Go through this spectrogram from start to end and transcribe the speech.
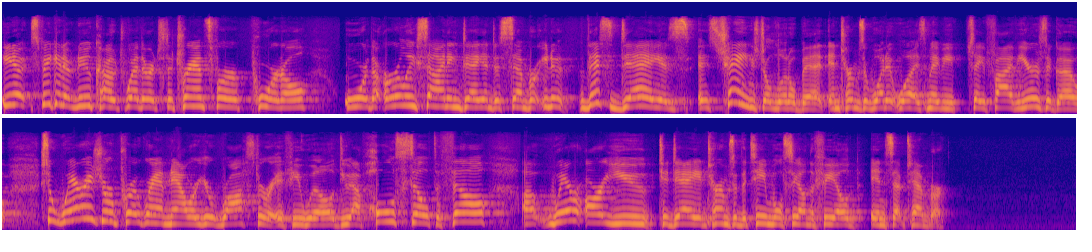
You know, speaking of new coach, whether it's the transfer portal or the early signing day in December. You know, this day is is changed a little bit in terms of what it was maybe say 5 years ago. So where is your program now or your roster if you will? Do you have holes still to fill? Uh, where are you today in terms of the team we'll see on the field in September?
